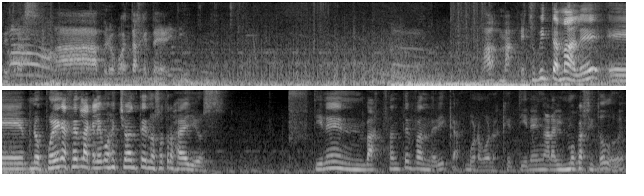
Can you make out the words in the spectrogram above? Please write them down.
Detrás. Ah, pero cuánta gente hay ahí, tío. Esto pinta mal, ¿eh? ¿eh? Nos pueden hacer la que le hemos hecho antes nosotros a ellos. Tienen bastantes bandericas. Bueno, bueno, es que tienen ahora mismo casi todo, ¿eh?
